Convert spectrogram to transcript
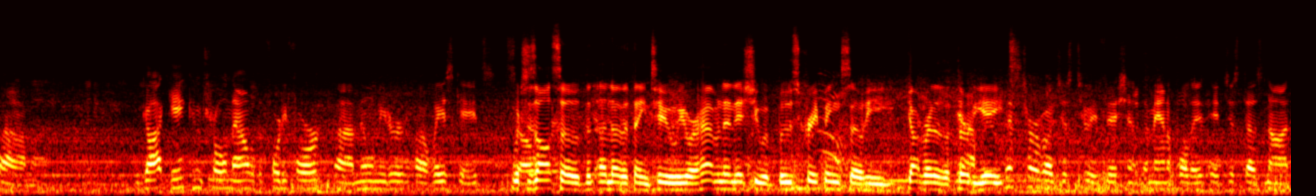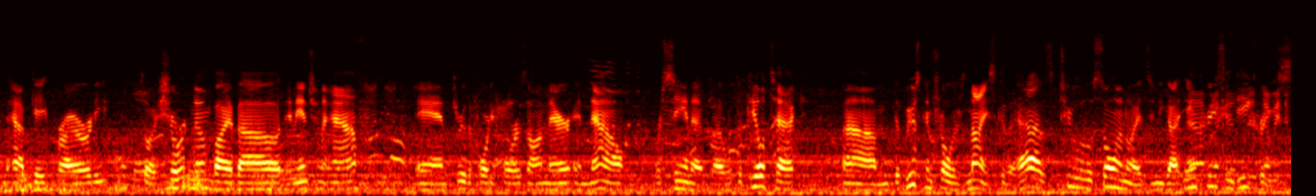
um, got gate control now with the 44 uh, millimeter uh, wastegates. So Which is also the, another thing too. We were having an issue with boost creeping, so he got rid of the 38. Yeah, this turbo is just too efficient. The manifold, it, it just does not have gate priority. So I shortened them by about an inch and a half and threw the 44s on there. And now we're seeing it uh, with the Fuel Tech. Um, the boost controller is nice because it has two little solenoids and you got increase and decrease.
